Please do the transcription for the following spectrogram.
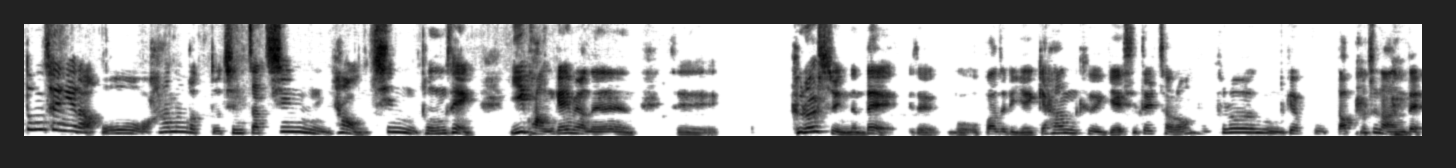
동생이라고 하는 것도 진짜 친형, 친동생 이 관계면은 이제 그럴 수 있는데 이제 뭐 오빠들이 얘기한 그 예시들처럼 뭐 그런 게 뭐 나쁘진 않은데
